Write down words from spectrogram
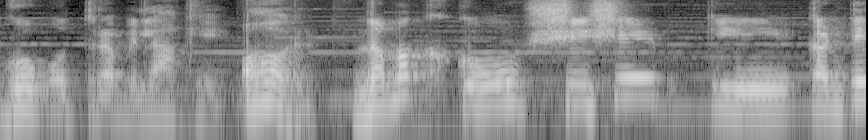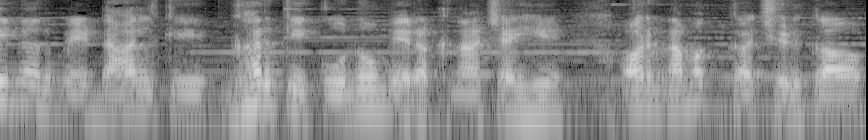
गोमूत्र मिला के। और नमक को शीशे के कंटेनर में डाल के घर के कोनों में रखना चाहिए और नमक का छिड़काव,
